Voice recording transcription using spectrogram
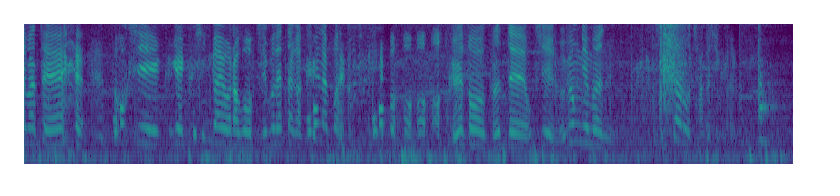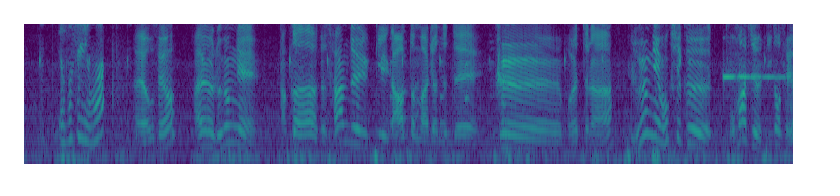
마렌님한테 혹시 그게 크신가요? 라고 질문했다가 큰일 날 뻔했거든요 그래서 그런데 혹시 루명님은 진짜로 작으신가요? 여보세요? 아, 여보세요? 아유 루명님 아까 그 사람들끼리 나왔던 말이었는데 그 뭐였더라 루명님 혹시 그 도마즈 리더세요?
